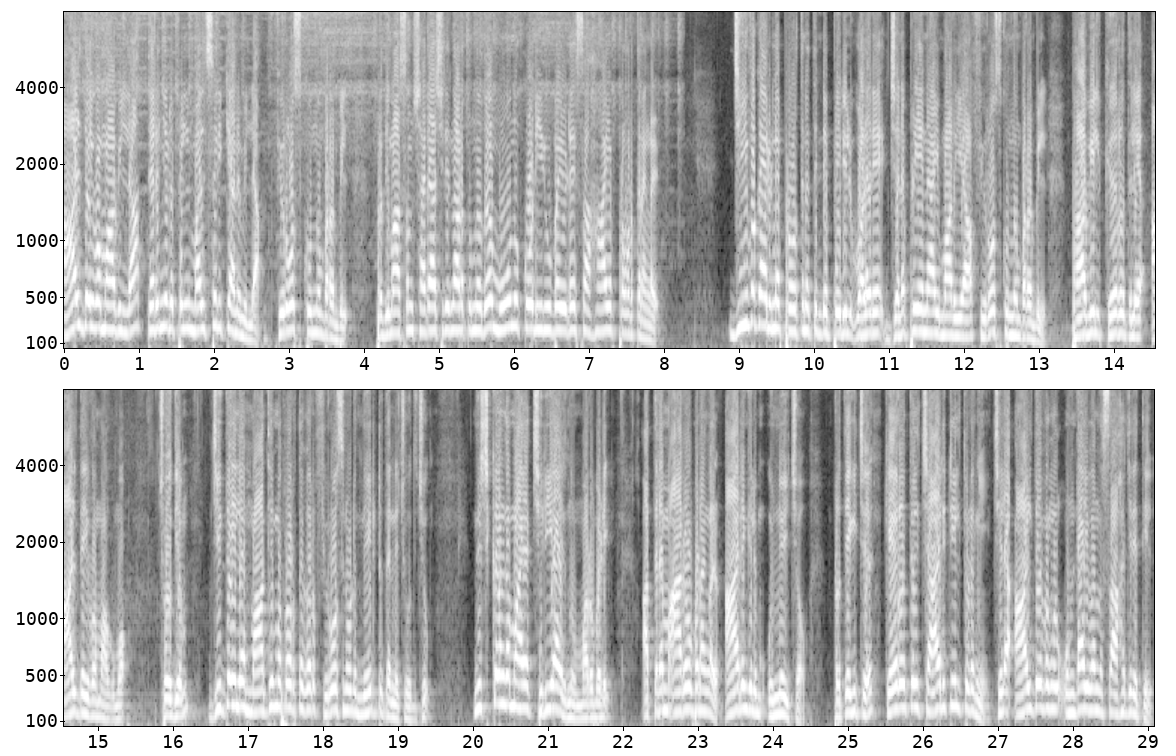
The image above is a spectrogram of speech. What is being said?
ആൾ ദൈവമാവില്ല തെരഞ്ഞെടുപ്പിൽ മത്സരിക്കാനുമില്ല. ഫിറോസ് കുന്നുംപറമ്പിൽ. പ്രതിമാസം ശരാശരി നടത്തുന്നത് മൂന്ന് കോടി രൂപയുടെ സഹായ പ്രവർത്തനങ്ങൾ. ജീവകാരുണ്യ പ്രവർത്തനത്തിന്റെ പേരിൽ വളരെ ജനപ്രിയനായി മാറിയ ഫിറോസ് കുന്നുംപറമ്പിൽ ഭാവിയിൽ കേരളത്തിലെ ആൾ ദൈവമാകുമോ? ചോദ്യം ജിദ്ദയിലെ മാധ്യമപ്രവർത്തകർ ഫിറോസിനോട് നേരിട്ട് തന്നെ ചോദിച്ചു. നിഷ്കളങ്കമായ ചിരിയായിരുന്നു മറുപടി. അത്തരം ആരോപണങ്ങൾ ആരെങ്കിലും ഉന്നയിച്ചോ? പ്രത്യേകിച്ച് കേരളത്തിൽ ചാരിറ്റിയിൽ തുടങ്ങി ചില ആൾദൈവങ്ങൾ ഉണ്ടായി വന്ന സാഹചര്യത്തിൽ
